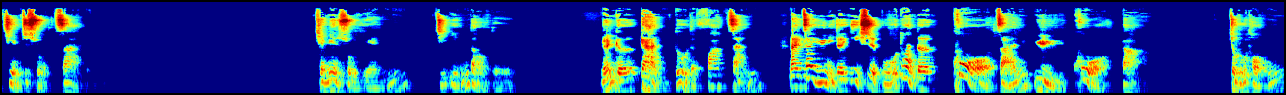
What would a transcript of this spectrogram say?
键之所在，前面所言及引导的人格感度的发展，乃在于你的意识不断的扩展与扩大，就如同。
